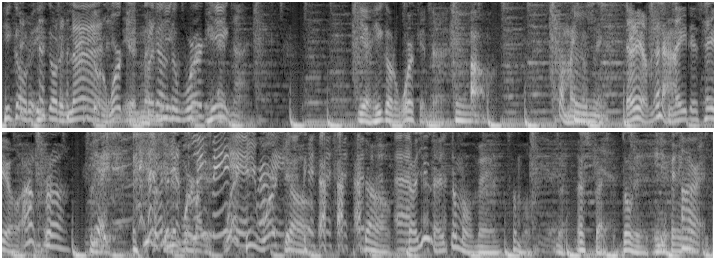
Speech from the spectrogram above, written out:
He go to he go to nine. he go to work at and- nine. He goes to work he- at nine. Yeah, he go to work at nine. Oh. Don't make no mm. sense. Damn, that's Nah. late as hell. I'm bruh. Yeah. He Sleep working. in, Where he right. working? no, dog, no, you guys, come on, man, come on. No, let's try. Go ahead. Anything All right.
